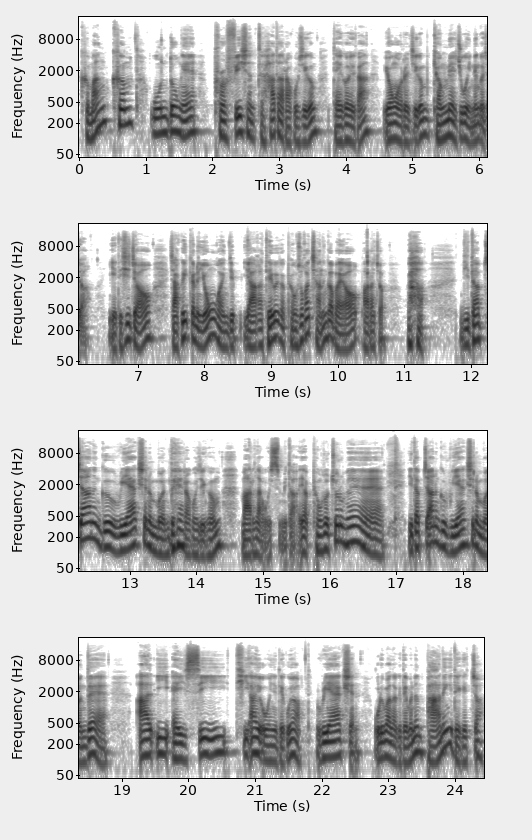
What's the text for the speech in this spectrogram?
그만큼 운동에 proficient 하다라고 지금 대거이가 용어를 지금 격려해주고 있는 거죠. 이해되시죠? 자, 그러니까는 용어가 이제 야가 대거이가 평소 같지 않은가 봐요. 말하죠. 야, 니답지 않은 그 리액션은 뭔데? 라고 지금 말을 하고 있습니다. 야, 평소처럼 해. 니답지 않은 그 리액션은 뭔데? R-E-A-C-T-I-O-N이 되고요. reaction. 우리말 하게 되면은 반응이 되겠죠.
